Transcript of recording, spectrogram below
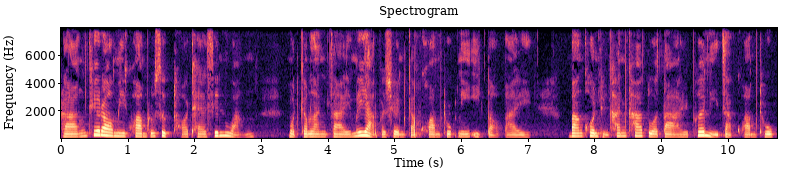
ครั้งที่เรามีความรู้สึกท้อแท้สิ้นหวัง หมดกำลังใจไม่อยากเผชิญกับความทุกข์นี้อีกต่อไป บางคนถึงขั้นฆ่าตัวตายเพื่อหนีจากความทุกข์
